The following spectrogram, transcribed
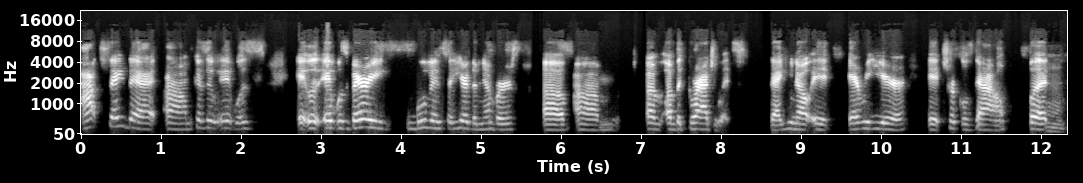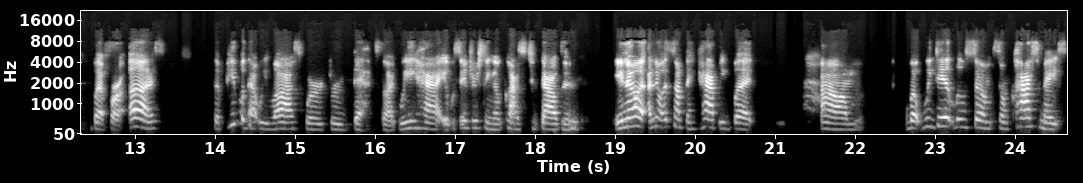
I'd say that because um, it, it was it was it was very moving to hear the numbers of um, of, of the graduates that you know it every year it trickles down but mm. but for us the people that we lost were through deaths like we had it was interesting in class 2000 you know i know it's something happy but um but we did lose some some classmates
